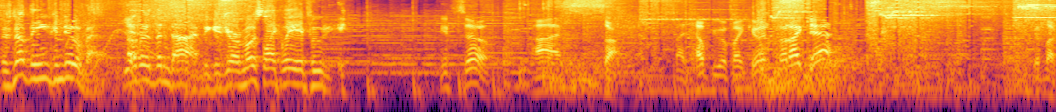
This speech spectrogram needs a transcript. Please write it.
there's nothing you can do about it Yeah. other than die because you're most likely a foodie. If so, I'm sorry. I'd help you if I could, but I can't. Good luck.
